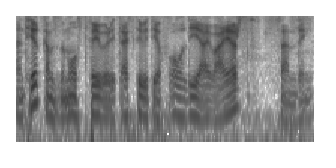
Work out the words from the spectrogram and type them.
And here comes the most favorite activity of all DIYers, sanding.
